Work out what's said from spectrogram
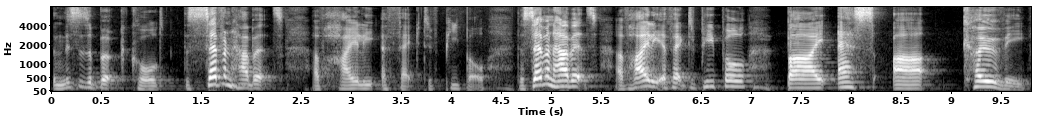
and this is a book called The Seven Habits of Highly Effective People. The Seven Habits of Highly Effective People by S.R. Covey.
